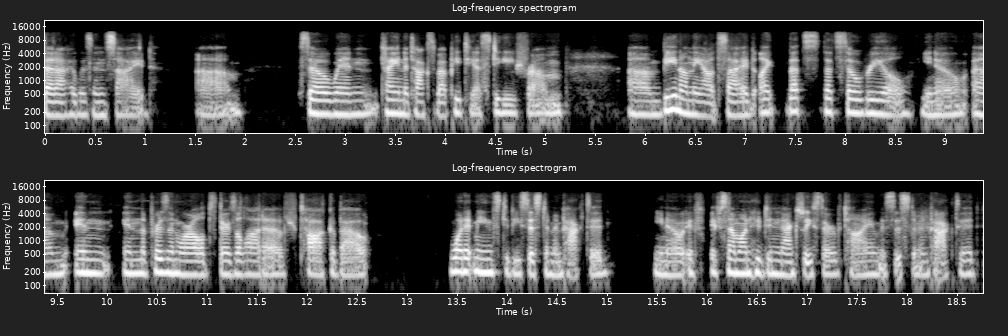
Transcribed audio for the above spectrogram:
that I was inside um, so when Taina talks about PTSD from um, being on the outside, like that's that's so real. You know, um, in in the prison world, there's a lot of talk about what it means to be system impacted. You know, if if someone who didn't actually serve time is system impacted,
